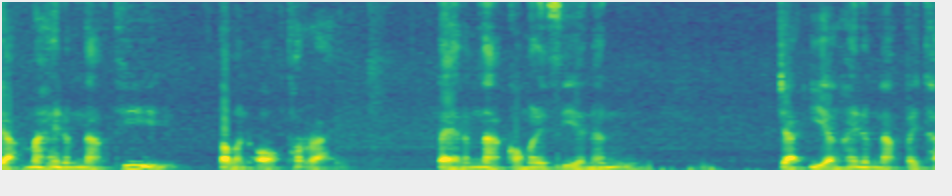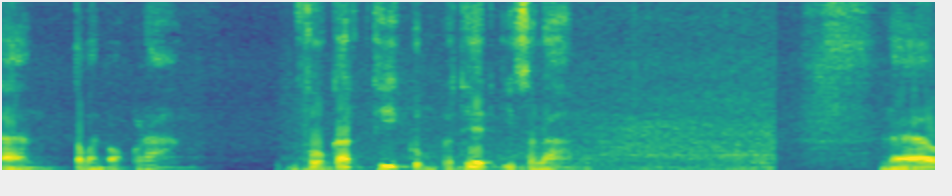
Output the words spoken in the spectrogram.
จะไม่ให้น้ำหนักที่ตะวันออกเท่าไหร่ แต่น้ำหนักของมาเลเซียนั้น จะเอียงให้น้ำหนักไปทางตะวันออกกลาง โฟกัสที่กลุ่มประเทศอิสลาม แล้ว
